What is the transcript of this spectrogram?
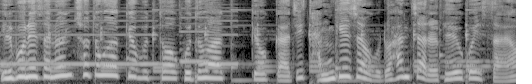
일본에서는 초등학교부터 고등학교까지 단계적으로 한자를 배우고 있어요.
